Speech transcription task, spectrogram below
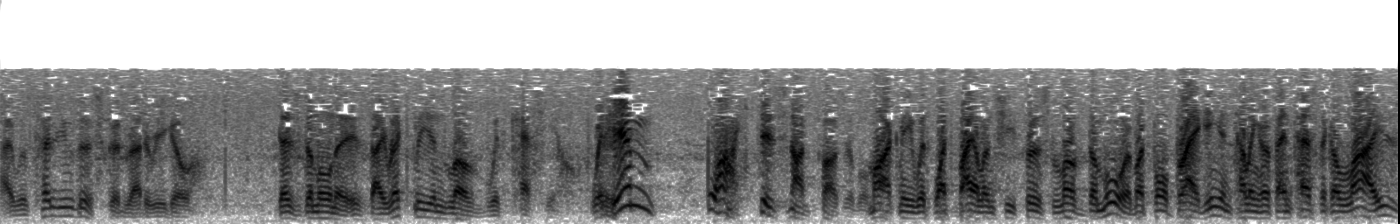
I will tell you this, good Roderigo. Desdemona is directly in love with Cassio. With him? Why, 'tis not possible. Mark me with what violence she first loved the Moor, but for bragging and telling her fantastical lies.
